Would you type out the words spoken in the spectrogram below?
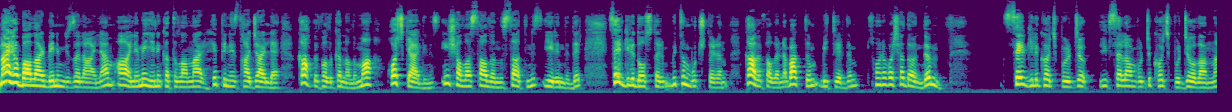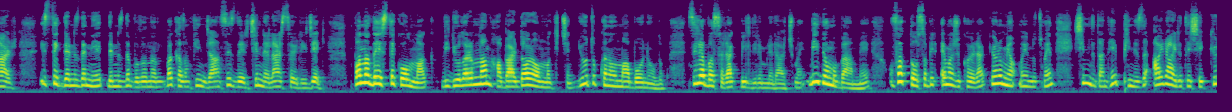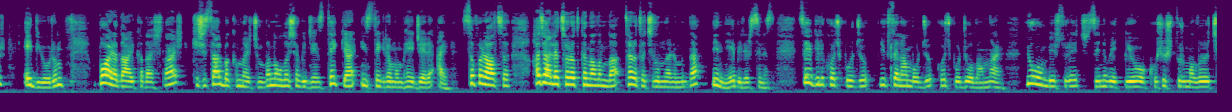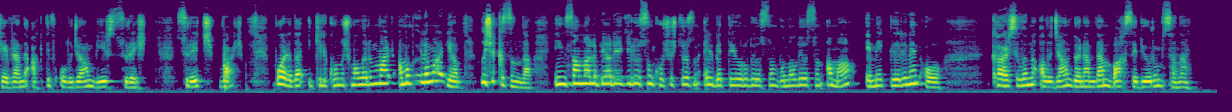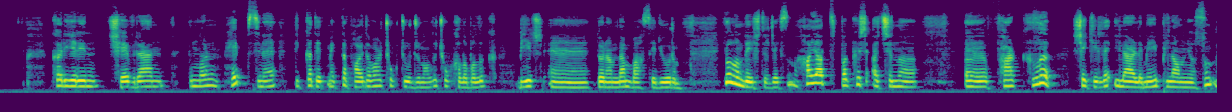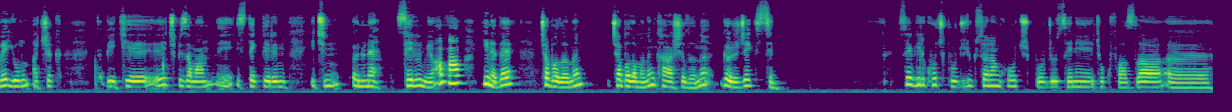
Merhabalar benim güzel ailem, aleme yeni katılanlar, hepiniz Hacer'le Kahve Falı kanalıma hoş geldiniz. İnşallah sağlığınız, saatiniz yerindedir. Sevgili dostlarım, bütün burçların kahve falarına baktım, bitirdim. Sonra başa döndüm. Sevgili Koç burcu, yükselen burcu Koç burcu olanlar, isteklerinizde, niyetlerinizde bulunun. Bakalım fincan sizler için neler söyleyecek. Bana destek olmak, videolarımdan haberdar olmak için YouTube kanalıma abone olup zile basarak bildirimleri açmayı, videomu beğenmeyi, ufak da olsa bir emoji koyarak yorum yapmayı unutmayın. Şimdiden hepinize ayrı ayrı teşekkür ediyorum. Bu arada arkadaşlar kişisel bakımlar için bana ulaşabileceğiniz tek yer Instagram'ım hcrr06. Hacer'le Tarot kanalımda tarot açılımlarımı da dinleyebilirsiniz. Sevgili Koç burcu, yükselen burcu, Koç burcu olanlar yoğun bir süreç seni bekliyor. Koşuşturmalı, çevrende aktif olacağın bir süreç süreç var. Bu arada ikili konuşmalarım var ama böyle var ya ışık hızında insanlarla bir araya geliyorsun koşuşturuyorsun elbette yoruluyorsun bunalıyorsun ama emeklerinin o karşılığını alacağın dönemden bahsediyorum sana. Kariyerin, çevren bunların hepsine dikkat etmekte fayda var. Çok curcunalı, çok kalabalık bir eee, dönemden bahsediyorum. Yolunu değiştireceksin. Hayat bakış açını eee, farklı şekilde ilerlemeyi planlıyorsun ve yolun açık. Tabii ki hiçbir zaman e, isteklerin için önüne serilmiyor ama yine de çabalamanın çabalamanın karşılığını göreceksin. Sevgili Koç burcu, yükselen Koç burcu seni çok fazla eee,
